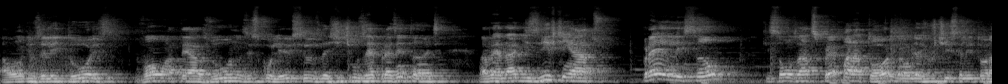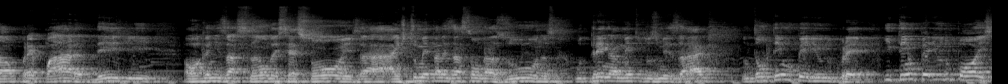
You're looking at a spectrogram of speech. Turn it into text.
onde os eleitores vão até as urnas escolher os seus legítimos representantes. Na verdade, existem atos pré-eleição, que são os atos preparatórios, onde a Justiça Eleitoral prepara desde a organização das sessões, a, a instrumentalização das urnas, o treinamento dos mesários. Então tem um período pré e tem um período pós,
